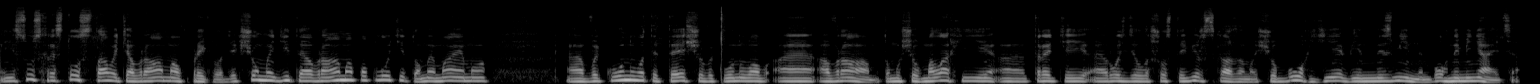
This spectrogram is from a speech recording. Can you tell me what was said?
е, Ісус Христос ставить Авраама в приклад. Якщо ми діти Авраама по плоті, то ми маємо е, виконувати те, що виконував е, Авраам. Тому що в Малахії, е, 3 розділ 6 вірш сказано, що Бог є він незмінним, Бог не міняється.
